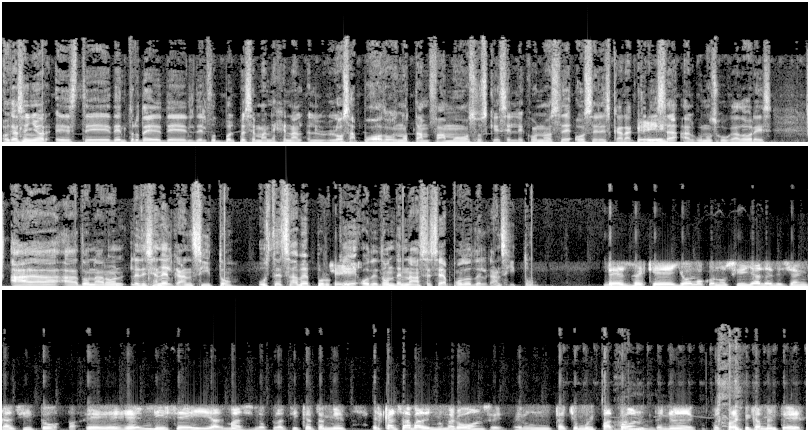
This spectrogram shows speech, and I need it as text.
Oiga, señor, este, dentro de- de- del fútbol pues se manejan al- los apodos no tan famosos que se le conoce o se les caracteriza a algunos jugadores. A, a Don Aarón le decían el gancito. ¿usted sabe por qué o de dónde nace ese apodo del gancito? Desde que yo lo conocí ya le decían Gancito. Eh, él dice, y además lo platica también, él calzaba del número 11, era un tacho muy patón, tenía pues prácticamente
